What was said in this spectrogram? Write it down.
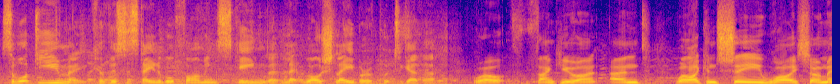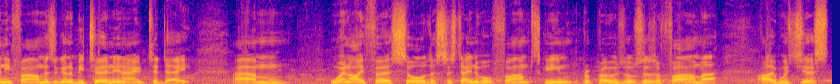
So, what do you make of the sustainable farming scheme that Welsh Labour have put together? Well, thank you. And, well, I can see why so many farmers are going to be turning out today. Um, when I first saw the Sustainable Farm Scheme proposals as a farmer, I was just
